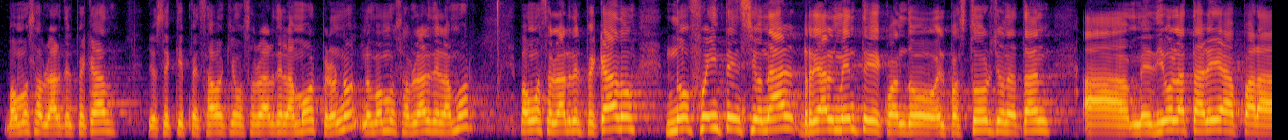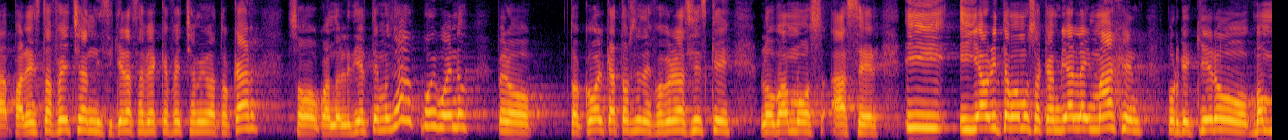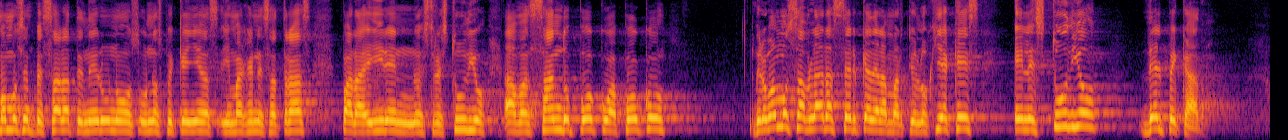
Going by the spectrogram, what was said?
Vamos a hablar del pecado. Yo sé que pensaban que íbamos a hablar del amor, pero no, no vamos a hablar del amor. Vamos a hablar del pecado. No fue intencional realmente cuando el pastor Jonathan ah, me dio la tarea para, para, esta fecha, ni siquiera sabía qué fecha me iba a tocar. So, cuando le di el tema, ah, muy bueno, pero tocó el 14 de febrero, así es que lo vamos a hacer. Y, y, ya ahorita vamos a cambiar la imagen porque quiero, vamos a empezar a tener unos, unas pequeñas imágenes atrás para ir en nuestro estudio avanzando poco a poco. Pero vamos a hablar acerca de la martiología, que es el estudio del pecado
